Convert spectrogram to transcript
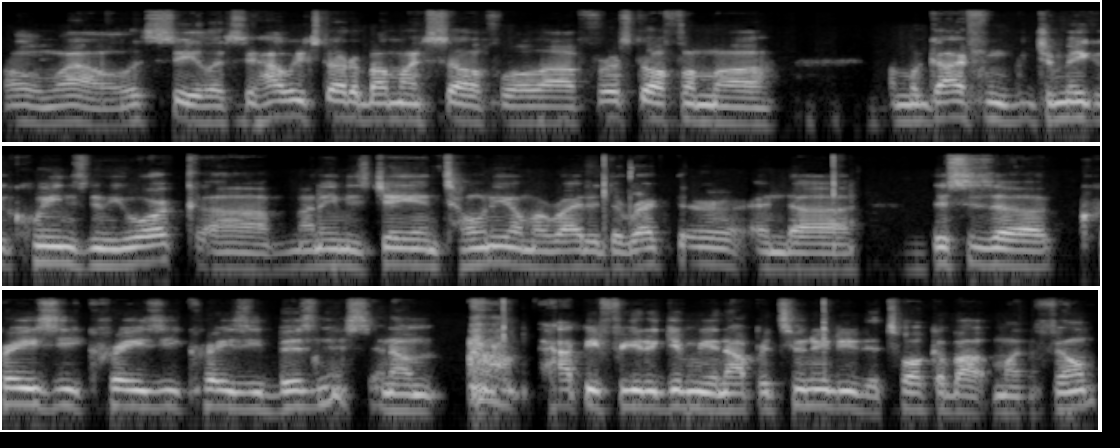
Oh wow, let's see, let's see how we start about myself. Well, uh, first off, I'm a I'm a guy from Jamaica, Queens, New York. Uh, my name is Jay Antonio. I'm a writer director, and uh, this is a crazy, crazy, crazy business. And I'm happy for you to give me an opportunity to talk about my film.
